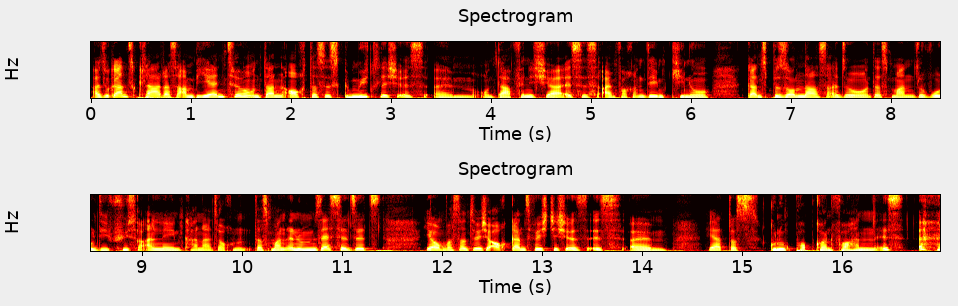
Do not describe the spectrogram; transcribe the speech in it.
Also ganz klar das Ambiente und dann auch, dass es gemütlich ist. Ähm, und da finde ich ja, ist es einfach in dem Kino ganz besonders. Also, dass man sowohl die Füße anlehnen kann, als auch, dass man in einem Sessel sitzt. Ja, und was natürlich auch ganz wichtig ist, ist, ähm, ja, dass genug Popcorn vorhanden ist.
